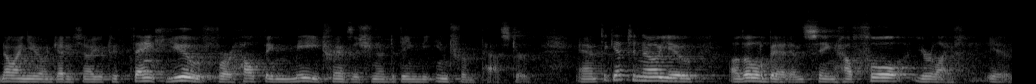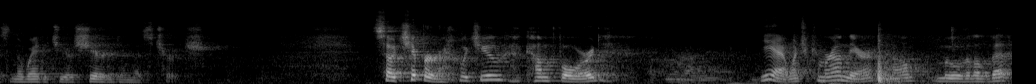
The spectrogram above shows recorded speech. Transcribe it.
knowing you and getting to know you, to thank you for helping me transition into being the interim pastor and to get to know you a little bit and seeing how full your life is and the way that you have shared it in this church. So, Chipper, would you come forward? Yeah, why don't you come around there and I'll move a little bit.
